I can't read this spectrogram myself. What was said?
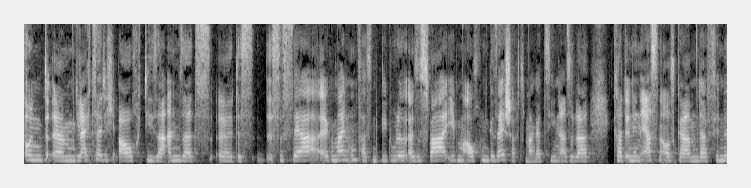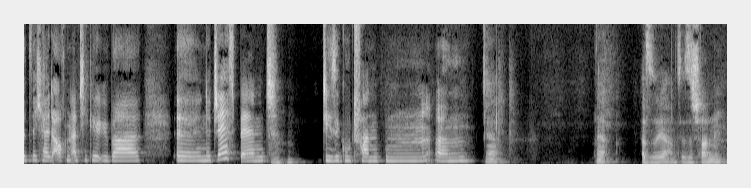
und ähm, gleichzeitig auch dieser Ansatz, äh, das, das ist sehr allgemein umfassend, wie du das, also es war eben auch ein Gesellschaftsmagazin. Also da, gerade in den ersten Ausgaben, da findet sich halt auch ein Artikel über äh, eine Jazzband. Mhm die sie gut fanden. Ähm. Ja. Ja. Also ja, das ist schon.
